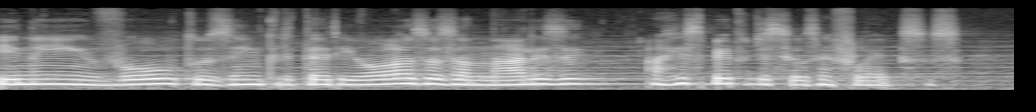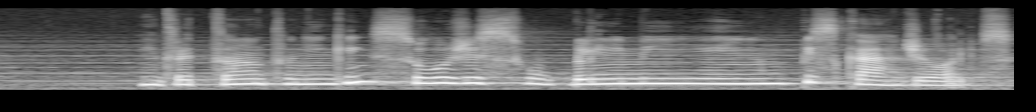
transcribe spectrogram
e nem envoltos em criteriosas análises a respeito de seus reflexos. Entretanto, ninguém surge sublime em um piscar de olhos.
